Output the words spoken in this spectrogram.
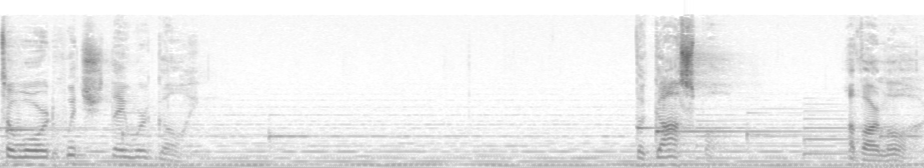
toward which they were going. The Gospel of our Lord.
